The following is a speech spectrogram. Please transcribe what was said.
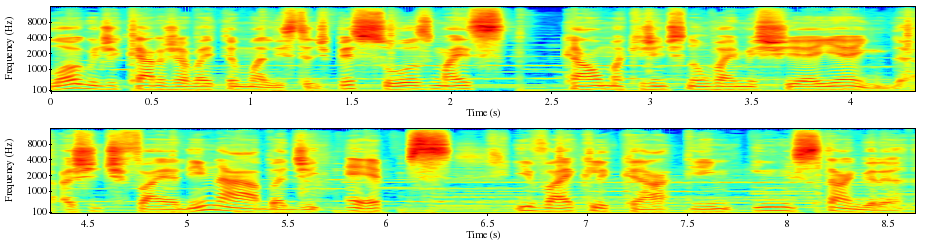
logo de cara já vai ter uma lista de pessoas, mas calma que a gente não vai mexer aí ainda. A gente vai ali na aba de apps e vai clicar em Instagram.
